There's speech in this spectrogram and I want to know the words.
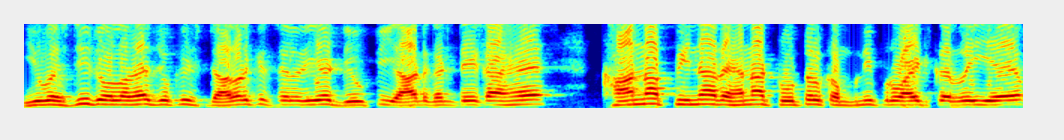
यूएसडी डॉलर है जो कि डॉलर की सैलरी है। ड्यूटी आठ घंटे का है। खाना, पीना, रहना टोटल कंपनी प्रोवाइड कर रही है।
